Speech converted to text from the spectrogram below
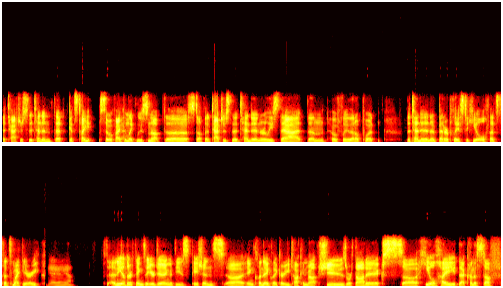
attaches to the tendon that gets tight. So if I yeah. can like loosen up the stuff that attaches to the tendon, and release that, then hopefully that'll put the tendon in a better place to heal. That's that's my theory. Yeah, yeah, yeah. So any other things that you're doing with these patients uh, in clinic? Like, are you talking about shoes, orthotics, uh, heel height, that kind of stuff?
